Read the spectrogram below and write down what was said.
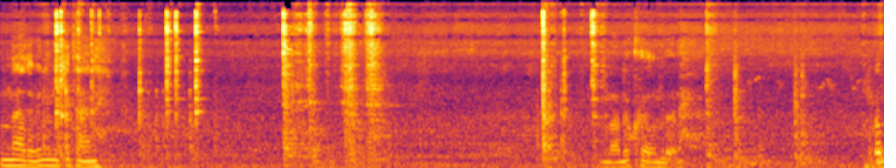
Bunlar da benim iki tane. Bunları da koyalım böyle. Hop.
